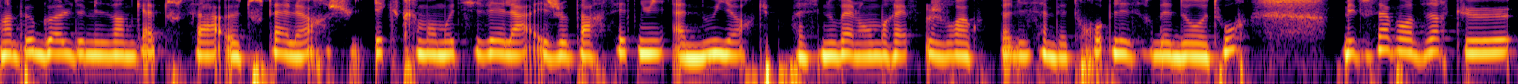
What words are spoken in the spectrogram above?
un peu Gold 2024, tout ça, euh, tout à l'heure. Je suis extrêmement motivée là et je pars cette nuit à New York pour passer Nouvel An. Bref, je vous raconte ma vie, ça me fait trop plaisir d'être de retour. Mais tout ça pour dire que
